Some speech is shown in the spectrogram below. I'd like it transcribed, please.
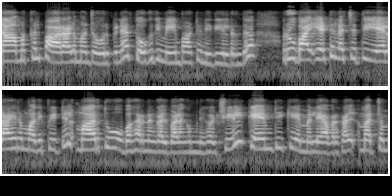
நாமக்கல் பாராளுமன்ற உறுப்பினர் தொகுதி மேம்பாட்டு நிதியிலிருந்து ரூபாய் எட்டு லட்சத்து ஏழாயிரம் மதிப்பீட்டில் மருத்துவ உபகரணங்கள் வழங்கும் நிகழ்ச்சியில் கேஎம்டிகே எம்எல்ஏ அவர்கள் மற்றும்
